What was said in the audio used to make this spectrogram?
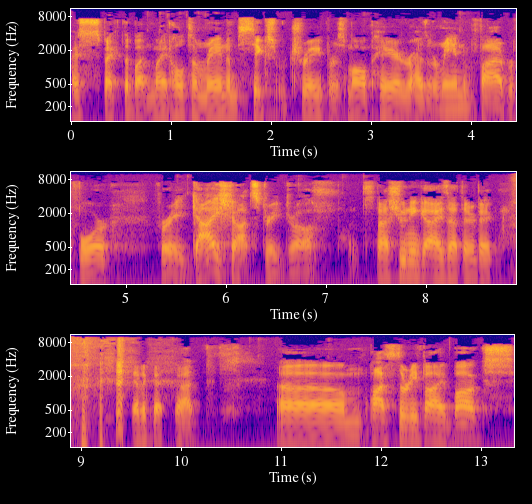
I suspect the button might hold some random six or trey for a small pair or has a random five or four for a guy shot straight draw. It's not shooting guys out there, Vic. Got a cut shot. Um, pot's 35 bucks.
